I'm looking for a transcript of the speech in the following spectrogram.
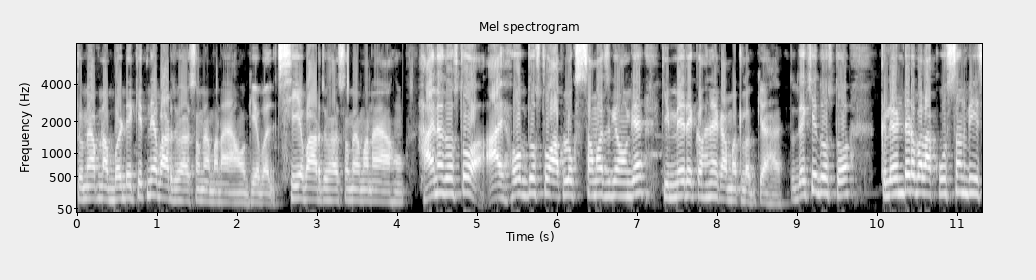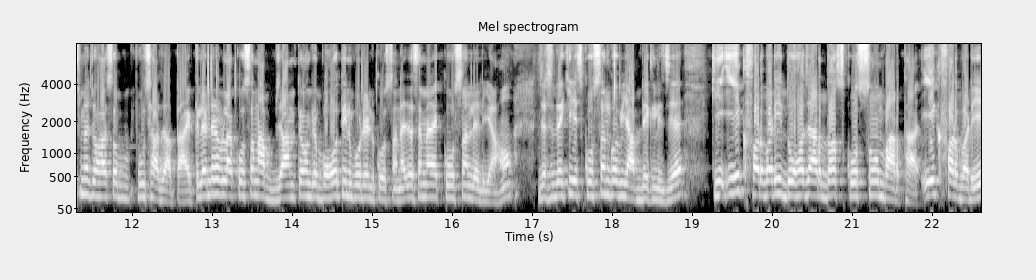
तो मैं अपना बर्थडे कितने बार जो है सो मैं मनाया हूँ केवल? छः बार जो है सो मैं मनाया हूँ। है ना दोस्तों आई होप दोस्तों आप लोग समझ गए होंगे कि मेरे कहने का मतलब क्या है। तो देखिए दोस्तों कैलेंडर वाला क्वेश्चन भी इसमें जो है सब पूछा जाता है। कैलेंडर वाला क्वेश्चन आप जानते होंगे, बहुत इंपॉर्टेंट क्वेश्चन है। जैसे मैं एक क्वेश्चन ले लिया हूँ। जैसे देखिए, इस क्वेश्चन को भी आप देख लीजिए कि एक फरवरी 2010 को सोमवार था। एक फरवरी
